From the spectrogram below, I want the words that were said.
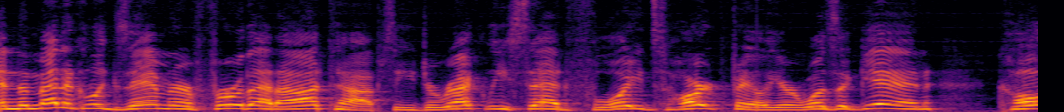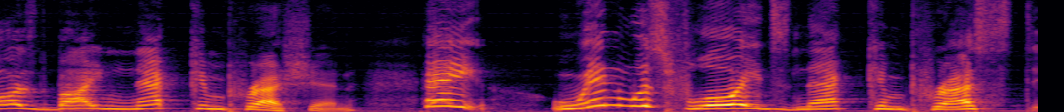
And the medical examiner for that autopsy directly said Floyd's heart failure was again caused by neck compression. Hey, when was Floyd's neck compressed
